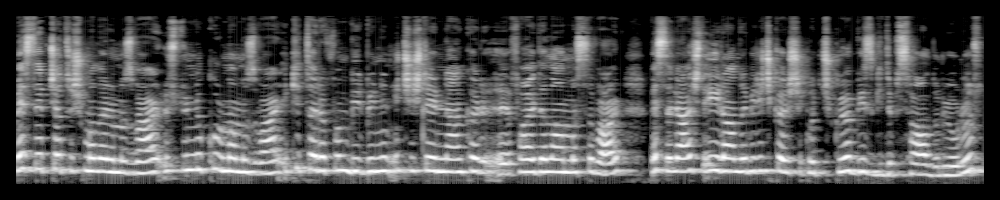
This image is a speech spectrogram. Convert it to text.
Mezhep çatışmalarımız var, üstünlük kurmamız var. İki tarafın birbirinin iç işlerinden e, faydalanması var. Mesela işte İran'da bir iç karışıklık çıkıyor, biz gidip saldırıyoruz.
